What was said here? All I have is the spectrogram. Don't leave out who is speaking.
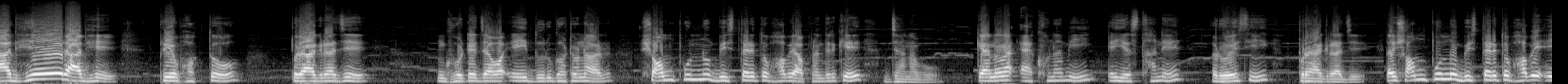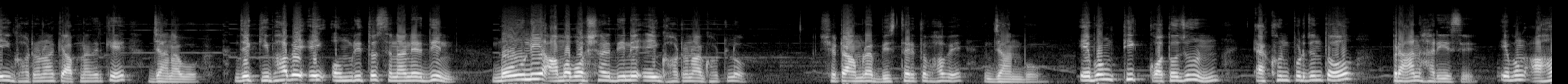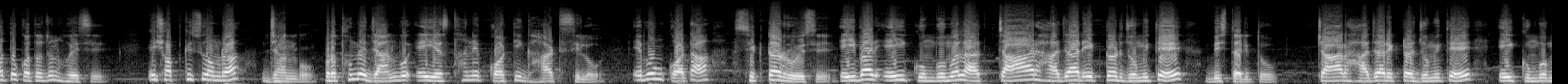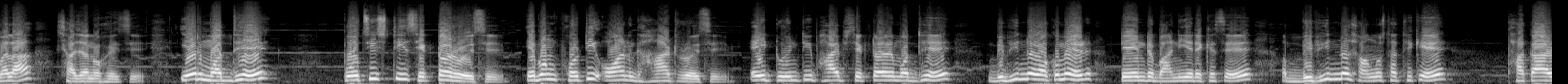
Speaker 1: রাধে রাধে প্রিয় ভক্ত প্রয়াগরাজে ঘটে যাওয়া এই দুর্ঘটনার সম্পূর্ণ বিস্তারিতভাবে আপনাদেরকে জানাবো কেননা এখন আমি এই স্থানে রয়েছি প্রয়াগরাজে তাই সম্পূর্ণ বিস্তারিতভাবে এই ঘটনাকে আপনাদেরকে জানাবো যে কিভাবে এই অমৃত স্নানের দিন মৌনী অমাবস্যার দিনে এই ঘটনা ঘটল সেটা আমরা বিস্তারিতভাবে জানব এবং ঠিক কতজন এখন পর্যন্ত প্রাণ হারিয়েছে এবং আহত কতজন হয়েছে এই সব কিছু আমরা জানব প্রথমে জানব এই স্থানে কটি ঘাট ছিল এবং কটা সেক্টর রয়েছে এইবার এই কুম্ভমেলা চার হাজার হেক্টর জমিতে বিস্তারিত চার হাজার হেক্টর জমিতে এই কুম্ভমেলা সাজানো হয়েছে এর মধ্যে পঁচিশটি সেক্টর রয়েছে এবং ফর্টি ওয়ান ঘাট রয়েছে এই টোয়েন্টি ফাইভ সেক্টরের মধ্যে বিভিন্ন রকমের টেন্ট বানিয়ে রেখেছে বিভিন্ন সংস্থা থেকে থাকার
